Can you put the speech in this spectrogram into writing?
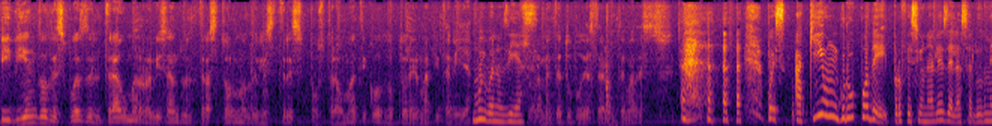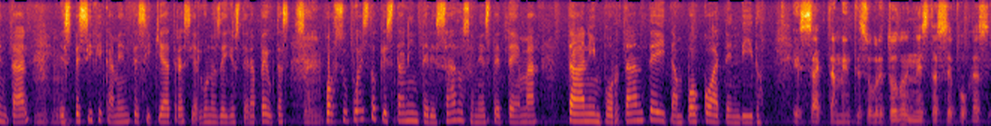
viviendo después del trauma, revisando el trastorno del estrés postraumático, doctora Irma Quintanilla. Muy buenos días. Solamente tú podías traer un tema de estos. pues aquí un grupo de profesionales de la salud mental, específicamente psiquiatras y algunos de ellos terapeutas, por supuesto que están interesados en este tema tan importante y tan poco atendido. Exactamente, sobre todo en estas épocas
